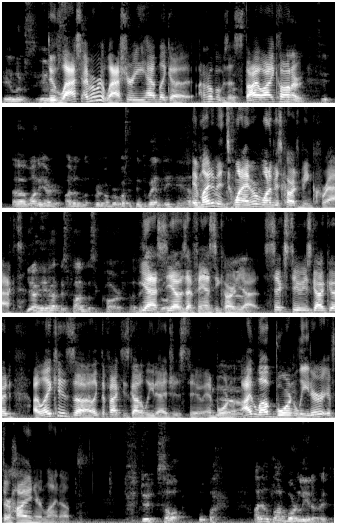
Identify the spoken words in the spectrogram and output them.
He looks. He Dude, looks last I remember last year he had like a I don't know if it was a style icon or. Uh, one year, I don't remember. Was it in twenty? It might have been twenty. I remember one of his cards being cracked. Yeah, he had this fantasy card. I think Yes, yeah, it was that fantasy card. Yeah, six two. He's got good. I like his. Uh, I like the fact he's got elite edges too. And born. Yeah. I love born leader if they're high in your lineup. Dude, so I don't love born leader. It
